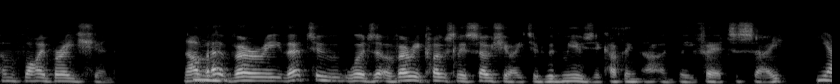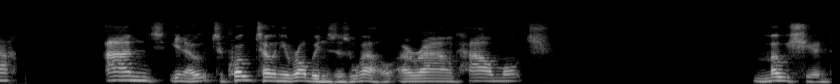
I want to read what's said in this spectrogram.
and vibration. Now mm. they're very they're two words that are very closely associated with music. I think that would be fair to say. Yeah. And you know, to quote Tony Robbins as well, around how much motion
